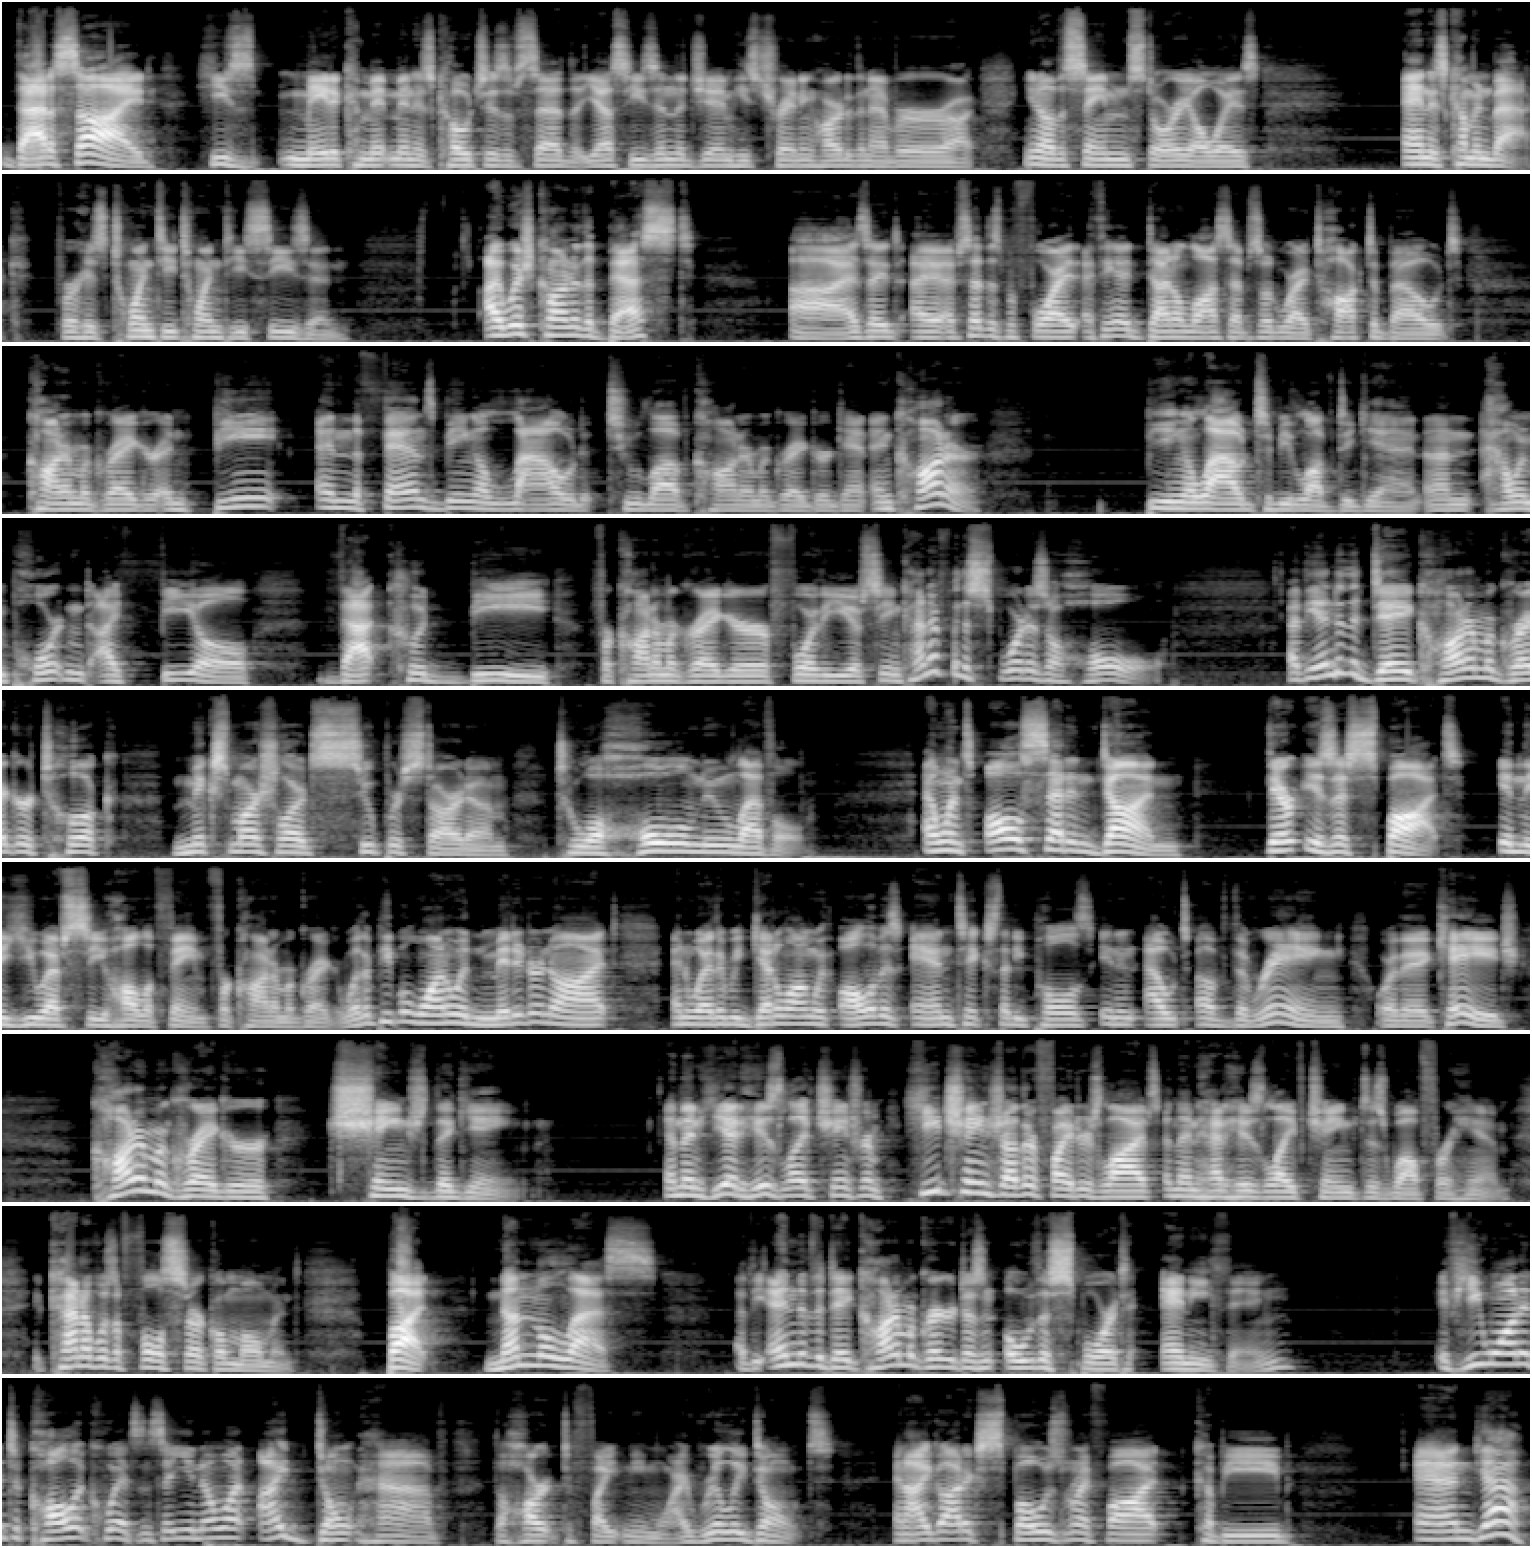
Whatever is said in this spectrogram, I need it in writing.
that aside, he's made a commitment. His coaches have said that yes, he's in the gym, he's training harder than ever. Uh, you know, the same story always, and is coming back for his 2020 season. I wish Conor the best. Uh, as I, I, have said this before, I, I think I'd done a lost episode where I talked about Conor McGregor and being and the fans being allowed to love Conor McGregor again and Conor being allowed to be loved again and how important I feel that could be for Conor McGregor, for the UFC, and kind of for the sport as a whole. At the end of the day, Conor McGregor took mixed martial arts superstardom to a whole new level. And when it's all said and done, there is a spot in the UFC Hall of Fame for Conor McGregor. Whether people want to admit it or not, and whether we get along with all of his antics that he pulls in and out of the ring or the cage, Conor McGregor changed the game. And then he had his life changed for him. He changed other fighters' lives and then had his life changed as well for him. It kind of was a full circle moment. But nonetheless, at the end of the day, Conor McGregor doesn't owe the sport anything if he wanted to call it quits and say, you know what, I don't have the heart to fight anymore. I really don't. And I got exposed when I fought Khabib. And yeah,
